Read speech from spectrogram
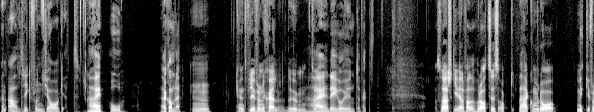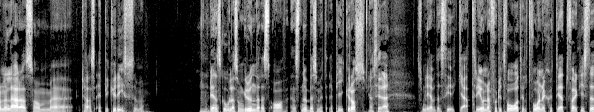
men aldrig från jaget. Nej. Oh. Där kom det. Mm. Kan inte fly från dig själv. Du, Nej, det går ju inte faktiskt. Så här skriver i alla fall Horatius och det här kommer då mycket från en lära som eh, kallas epikurism. Mm. Det är en skola som grundades av en snubbe som heter Epikuros Jag ser där. som levde cirka 342 till 271 f.Kr.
